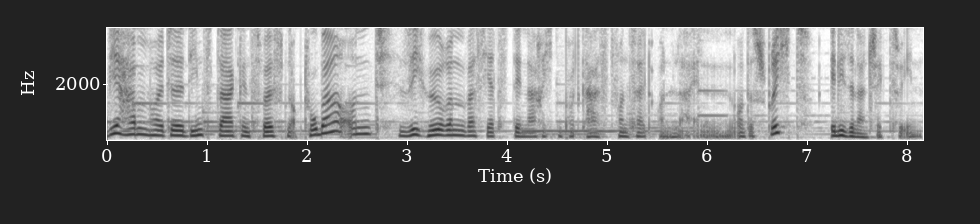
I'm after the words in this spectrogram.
Wir haben heute Dienstag, den 12. Oktober und Sie hören was jetzt den Nachrichtenpodcast von Zeit Online. Und es spricht Elise Landscheck zu Ihnen.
